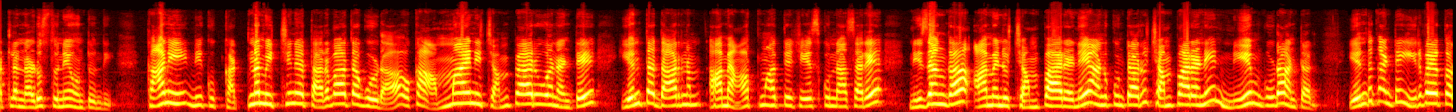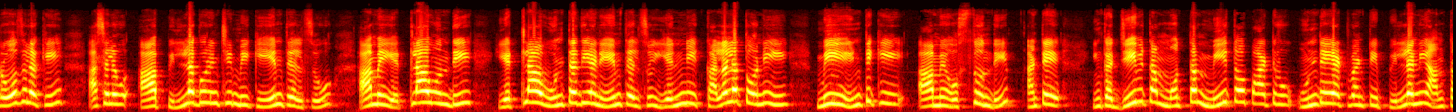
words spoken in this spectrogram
అట్లా నడుస్తూనే ఉంటుంది. కానీ నీకు కట్నం ఇచ్చిన తర్వాత కూడా ఒక అమ్మాయిని చంపారు అని అంటే ఎంత దారుణం. ఆమె ఆత్మహత్య చేసుకున్నా సరే నిజంగా ఆమెను చంపారనే అనుకుంటారు. చంపారని నేను కూడా అంటాను ఎందుకంటే ఇరవై ఒక్క రోజులకి అసలు ఆ పిల్ల గురించి మీకు ఏం తెలుసు? ఆమె ఎట్లా ఉంది? ఎట్లా ఉంటుంది అని ఏం తెలుసు? ఎన్ని కలలతోని మీ ఇంటికి ఆమె వస్తుంది? అంటే ఇంకా జీవితం మొత్తం మీతో పాటు ఉండేటువంటి పిల్లని అంత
